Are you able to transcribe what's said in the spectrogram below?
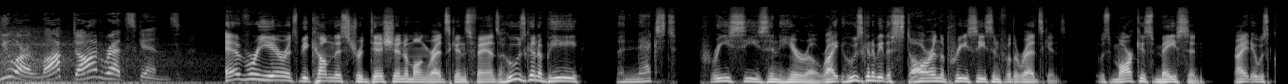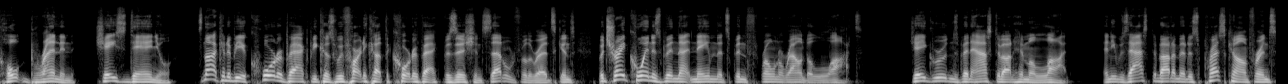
You are Locked On Redskins. Every year it's become this tradition among Redskins fans who's going to be the next preseason hero, right? Who's going to be the star in the preseason for the Redskins? It was Marcus Mason, right? It was Colt Brennan, Chase Daniel. It's not going to be a quarterback because we've already got the quarterback position settled for the Redskins. But Trey Quinn has been that name that's been thrown around a lot. Jay Gruden's been asked about him a lot. And he was asked about him at his press conference,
